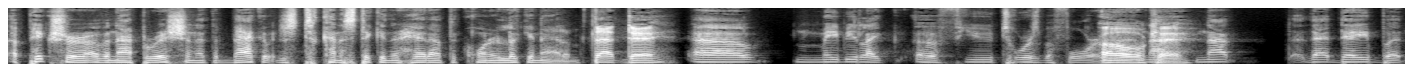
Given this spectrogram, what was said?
a picture of an apparition at the back of it, just kind of sticking their head out the corner, looking at them. that day? Uh, maybe like a few tours before. Oh, Not- okay. Not, that day, but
